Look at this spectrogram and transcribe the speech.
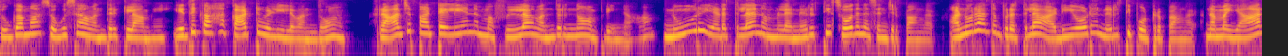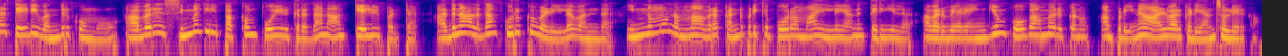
சுகமா சொகுசா வந்திருக்கலாமே. எதுக்காக காட்டு வழியில வந்தோம்? ராஜபாட்டையிலேயே நம்ம ஃபுல்லா வந்திருந்தோம் அப்படின்னா நூறு இடத்துல நம்மள நிறுத்தி சோதனை செஞ்சிருப்பாங்க. அனுராதபுரத்துல அடியோட நிறுத்தி போட்டிருப்பாங்க. நம்ம யாரை தேடி வந்திருக்கோமோ அவரு சிம்மகிரி பக்கம் போயிருக்கிறதா நான் கேள்விப்பட்டேன். அதனாலதான் குறுக்கு வழியில வந்தேன். இன்னமும் நம்ம அவரை கண்டுபிடிக்க போறோமா இல்லையான்னு தெரியல. அவர் வேற எங்கேயும் போகாம இருக்கணும் அப்படின்னு ஆழ்வார்க்கடியான்னு சொல்லியிருக்கான்.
